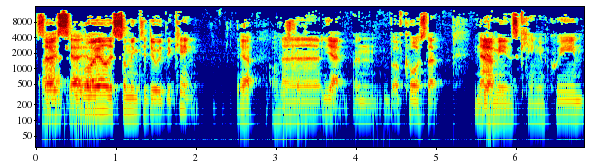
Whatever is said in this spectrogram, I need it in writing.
So Ah, it's, okay, yeah. royal is something to do with the king. Yeah, obviously. Uh, yeah, and but of course that now Yeah. means king and queen.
